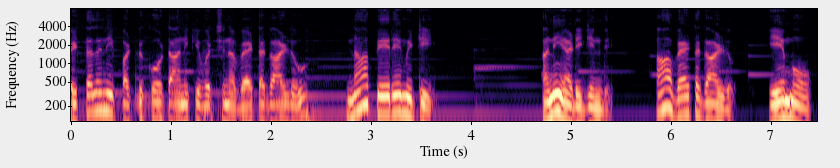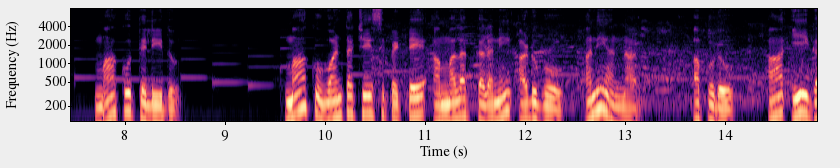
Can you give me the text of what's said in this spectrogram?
పిట్టలని పట్టుకోటానికి వచ్చిన వేటగాళ్ళు నా పేరేమిటి? అని అడిగింది. ఆ వేటగాళ్ళు ఏమో మాకు తెలీదు. మాకు వంట చేసి పెట్టే అమ్మలక్కలని అడుగు అని అన్నారు. అప్పుడు ఆ ఈగ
